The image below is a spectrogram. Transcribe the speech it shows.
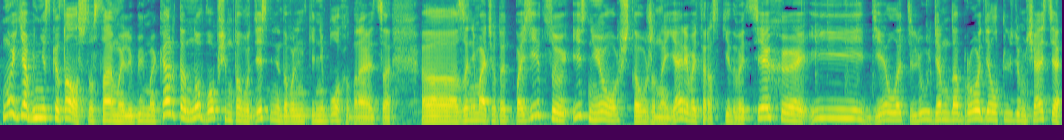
ну, я бы не сказал, что самая любимая карта, но, в общем-то, вот здесь мне довольно-таки неплохо нравится э, занимать вот эту позицию и с нее, в общем-то, уже наяривать, раскидывать всех э, и делать людям добро, делать людям счастье.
